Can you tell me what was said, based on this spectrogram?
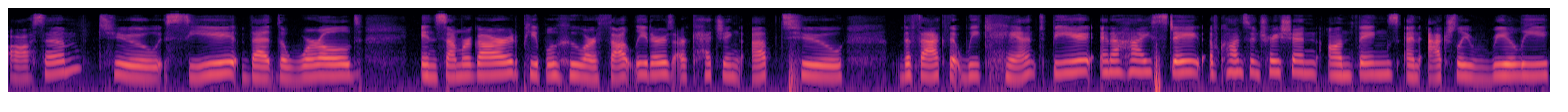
awesome to see that the world, in some regard, people who are thought leaders are catching up to the fact that we can't be in a high state of concentration on things and actually really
